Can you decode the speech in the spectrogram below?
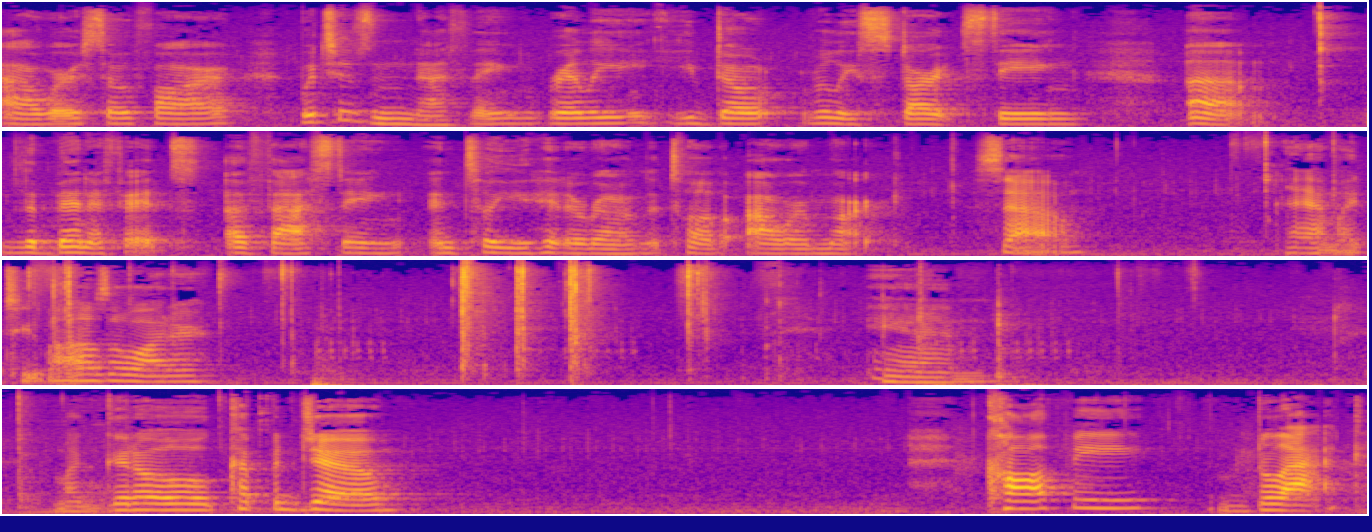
hours so far, which is nothing really. You don't really start seeing um, the benefits of fasting until you hit around the 12 hour mark. So I have my two bottles of water and my good old cup of joe. Coffee, black,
